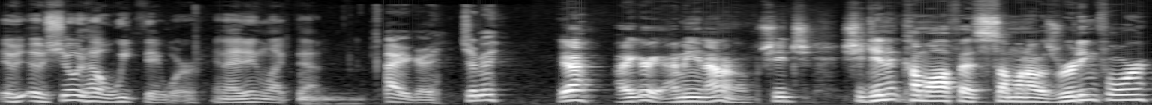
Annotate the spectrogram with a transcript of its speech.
It, it showed how weak they were, and I didn't like that. I agree, Jimmy. Yeah, I agree. I mean, I don't know. She she didn't come off as someone I was rooting for.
